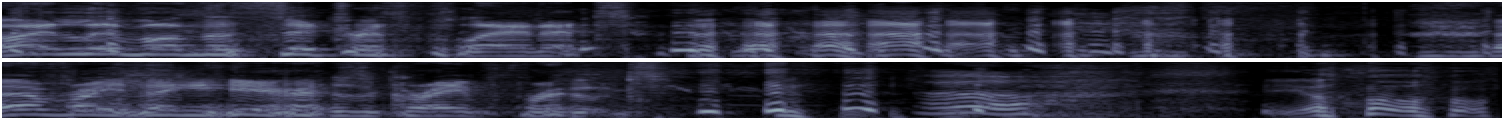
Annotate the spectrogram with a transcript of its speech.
I live on the citrus planet. Everything here is grapefruit. Ugh. Yo,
